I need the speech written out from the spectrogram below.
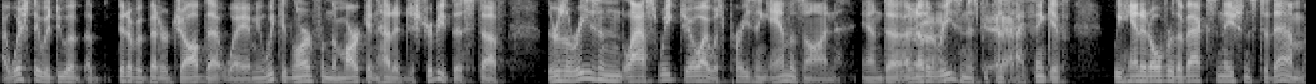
I wish they would do a, a bit of a better job that way. I mean, we could learn from the market and how to distribute this stuff there's a reason last week, Joe, I was praising Amazon, and uh, another reason is because yeah. I think if we handed over the vaccinations to them,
